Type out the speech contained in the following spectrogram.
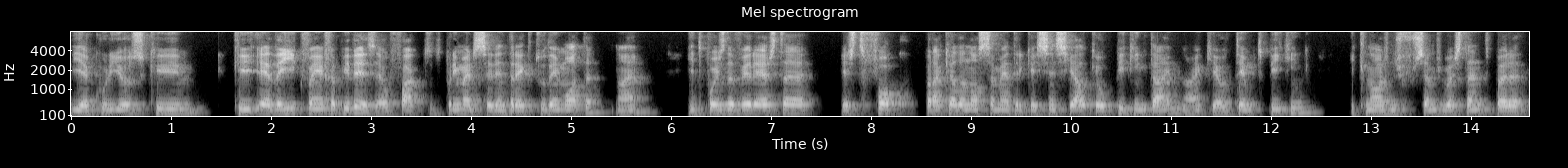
e, é curioso que, que é daí que vem a rapidez, é o facto de primeiro ser entregue tudo em mota, não é? E depois de haver esta, este foco para aquela nossa métrica essencial que é o picking time, não é? Que é o tempo de picking e que nós nos esforçamos bastante para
